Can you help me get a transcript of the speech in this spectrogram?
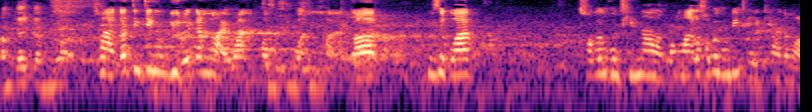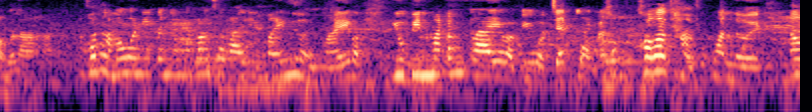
นั่งใกล้กันเนี่ยค่ะก็จริง ๆ อยู่ด้วยกันหลายวันพอสมควรค่ะ ก็รู้สึกว่าเขาเป็นคนที่น่ารักมากๆแล้วเขาเป็นคนที่ take care ตลอดเวลาค่ะแล้ว เขาถามว่าวันนี้เป็นยังไงบ้างสบายดีไหมเหนื่อยไหมแบบ you บินมาตั้งไกลแบบ you แบบ jet lag ไหมเขาเขาก็ถามทุกวันเลยแล้ว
